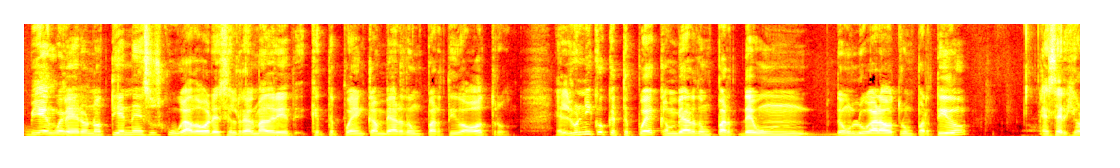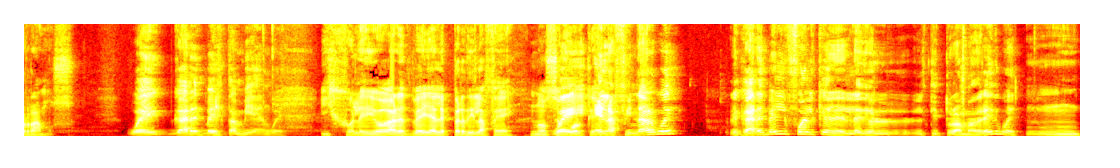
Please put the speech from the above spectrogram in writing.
bien, güey. Pero no tiene esos jugadores, el Real Madrid, que te pueden cambiar de un partido a otro. El único que te puede cambiar de un, de un, de un lugar a otro un partido es Sergio Ramos. Güey, Gareth Bale también, güey. Híjole, yo a Gareth Bale ya le perdí la fe. No sé por qué. En la final, güey. Gareth Bale fue el que le dio el, título a Madrid, güey. Mm,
